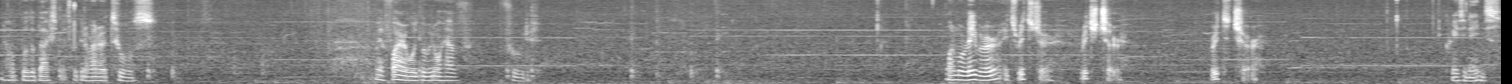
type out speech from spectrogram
And help build a blacksmith. We're gonna run out of tools. We have firewood, but we don't have food. One more laborer, it's Richer. Richer. Richer. Crazy names.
